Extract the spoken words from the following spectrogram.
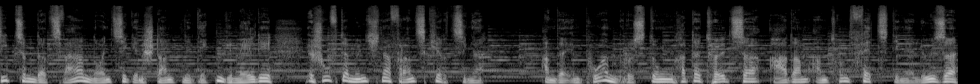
1792 entstandene Deckengemälde erschuf der Münchner Franz Kirzinger. An der Emporenbrüstung hat der Tölzer Adam Anton Fett den Erlöser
